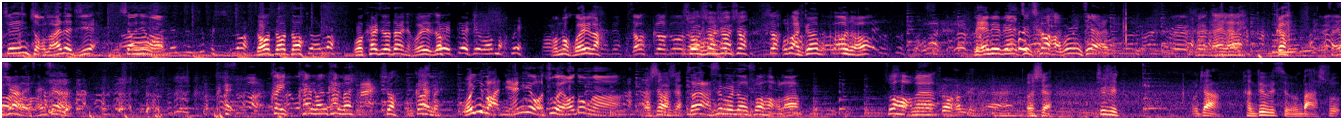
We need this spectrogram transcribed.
现在你走来得及，你相信我。走走走我开车带你回去，走对，对对，我们回。我们回去了。走，哥跟我走。说说说说说，我把哥抱走。别别别，这车好不容易借来的。来来来，哥，咱下来，咱下来。快快开门开门，说，我告诉你，我一把年纪，我做窑洞啊。老师老师，咱俩是不是都说好了？说好没？说好了，哎，老师，就是我这样，很对不起，我们把书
